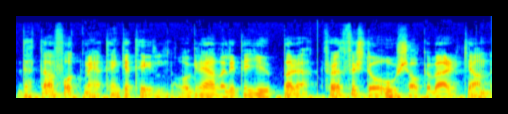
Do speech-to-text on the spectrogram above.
Detta har fått mig att tänka till och gräva lite djupare för att förstå orsak och verkan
